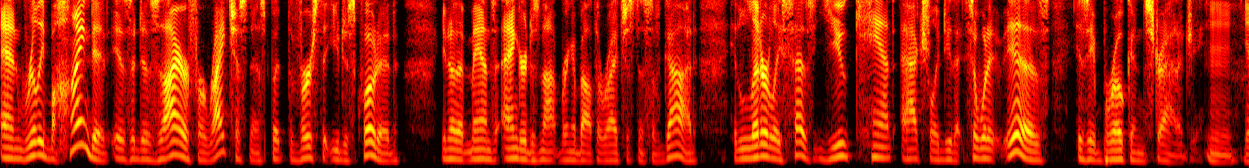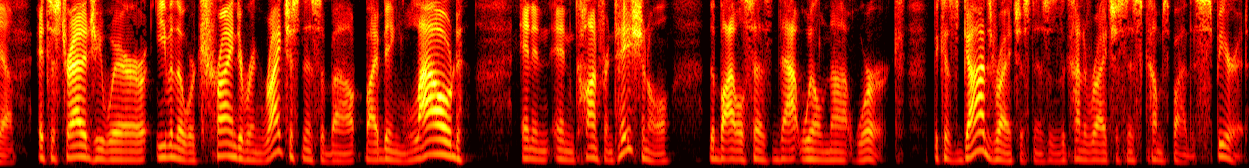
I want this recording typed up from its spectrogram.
and really behind it is a desire for righteousness. But the verse that you just quoted, you know, that man's anger does not bring about the righteousness of God. It literally says you can't actually do that. So what it is is a broken strategy. Mm, yeah It's a strategy where even though we're trying to bring righteousness about by being loud and, in, and confrontational, the Bible says that will not work because God's righteousness is the kind of righteousness that comes by the Spirit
